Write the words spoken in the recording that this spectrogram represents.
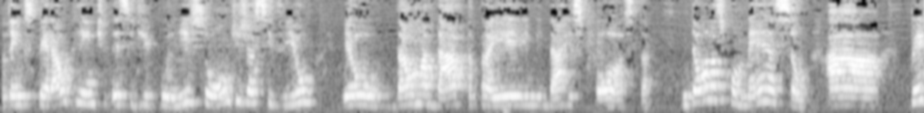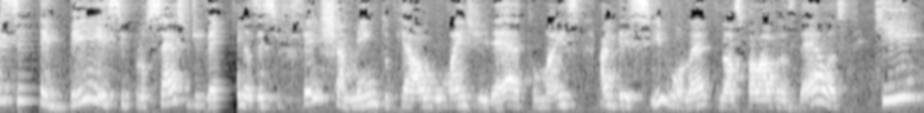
eu tenho que esperar o cliente decidir por isso, onde já se viu eu dar uma data para ele me dar resposta. Então elas começam a perceber esse processo de vendas, esse fechamento que é algo mais direto, mais agressivo, né, nas palavras delas, que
